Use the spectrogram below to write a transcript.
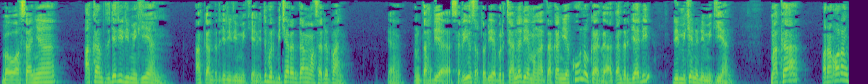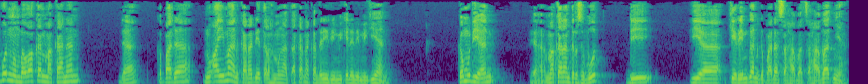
bahwasanya akan terjadi demikian, akan terjadi demikian. Itu berbicara tentang masa depan ya. Entah dia serius atau dia bercanda dia mengatakan ya kunu kada akan terjadi demikian dan demikian. Maka orang-orang pun membawakan makanan ya, kepada Nuaiman karena dia telah mengatakan akan terjadi demikian dan demikian. Kemudian ya makanan tersebut di dia kirimkan kepada sahabat-sahabatnya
